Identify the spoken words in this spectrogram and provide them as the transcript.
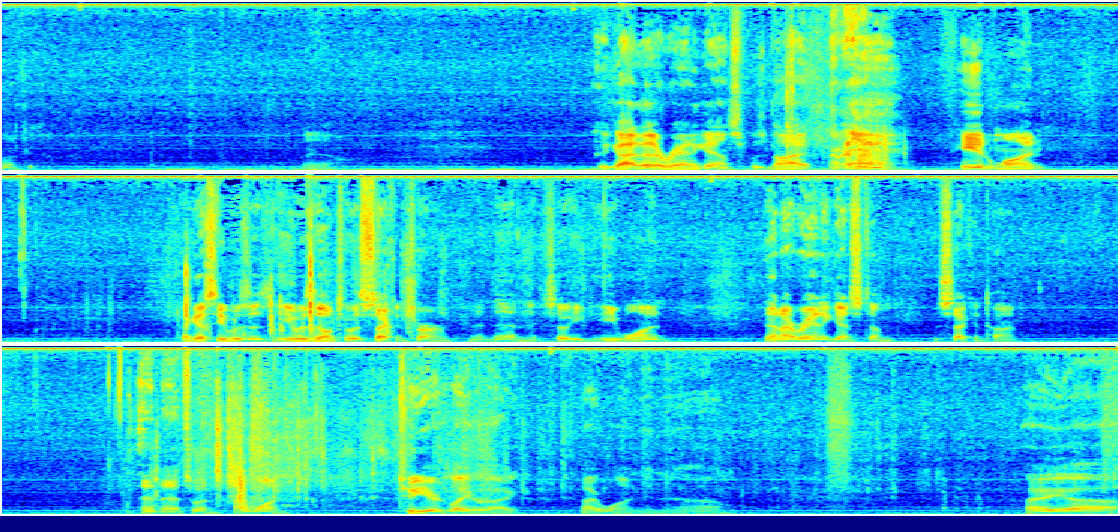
okay. Yeah. The guy that I ran against was not. he had won. I guess he was his, he was on to his second term, and then so he he won. Then I ran against him the second time, and that's when I won. Two years later, I I won, and um, I uh,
